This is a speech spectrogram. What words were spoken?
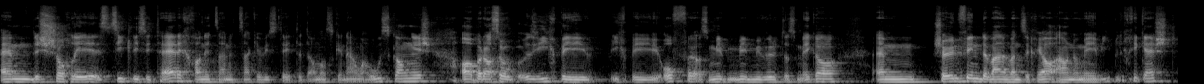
Ähm, das ist schon ein, bisschen ein Zeitchen her. Ich kann jetzt auch nicht sagen, wie es dort damals genau ausgegangen ist. Aber also, ich, bin, ich bin offen. Also, wir, wir, wir würden das mega ähm, schön finden, wenn, wenn sich ja auch noch mehr weibliche Gäste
